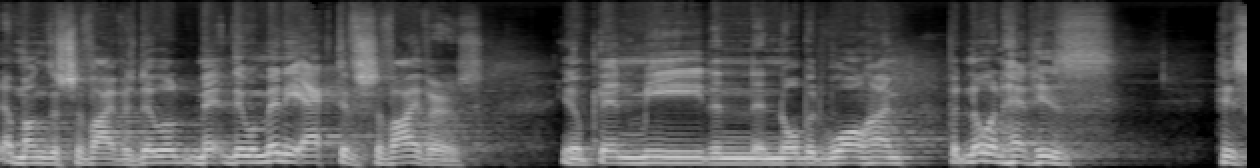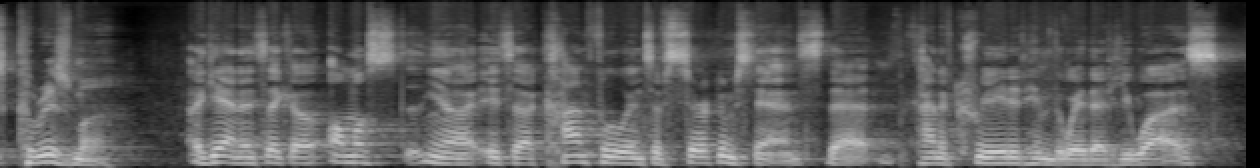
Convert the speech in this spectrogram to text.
among the survivors. There were, there were many active survivors, you know, Ben Meed and, and Norbert Wollheim, but no one had his, his charisma. Again, it's like a, almost, you know, it's a confluence of circumstance that kind of created him the way that he was.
